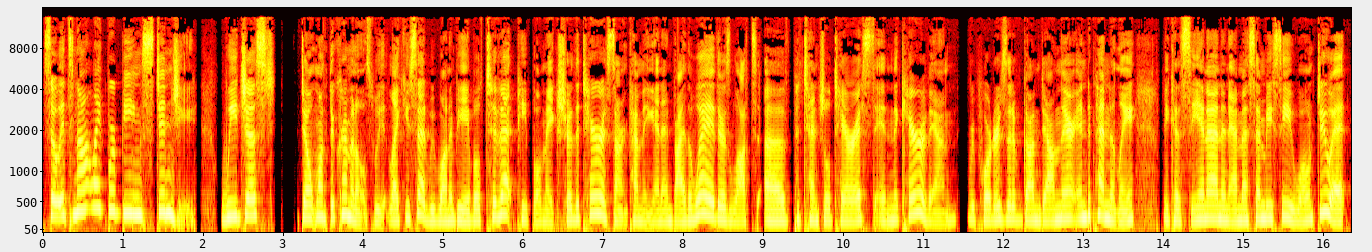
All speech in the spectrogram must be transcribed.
So it's not like we're being stingy. We just don't want the criminals. We, like you said, we want to be able to vet people, make sure the terrorists aren't coming in. And by the way, there's lots of potential terrorists in the caravan. Reporters that have gone down there independently because CNN and MSNBC won't do it.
